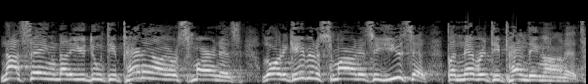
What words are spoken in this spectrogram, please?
not saying that you don't depending on your smartness. Lord gave you the smartness to use it, but never depending on it.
